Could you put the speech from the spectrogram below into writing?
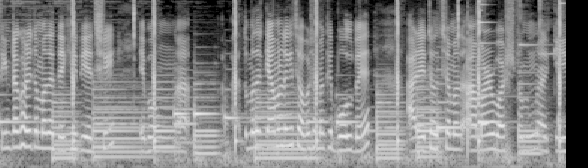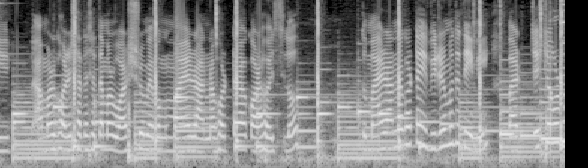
তিনটা ঘরই তোমাদের দেখিয়ে দিয়েছি এবং তোমাদের কেমন লেগেছে অবশ্যই আমাকে বলবে। আর এটা হচ্ছে আমার আমার ওয়াশরুম আর কি, আমার ঘরের সাথে সাথে আমার ওয়াশরুম এবং মায়ের রান্নাঘরটা করা হয়েছিল। তো মায়ের রান্নাঘরটা এই ভিডিওর মধ্যে দিইনি বাট চেষ্টা করব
